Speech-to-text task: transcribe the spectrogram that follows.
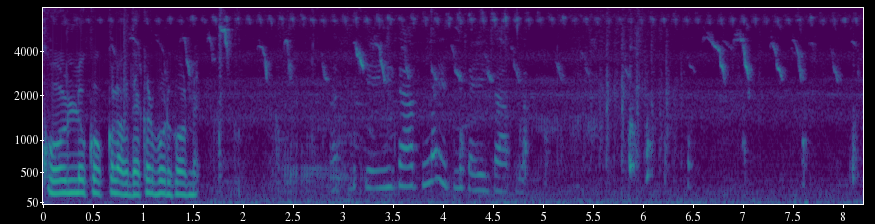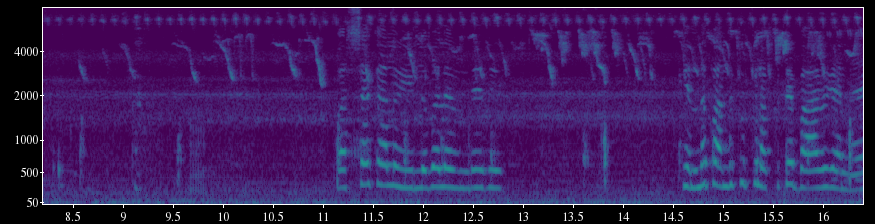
కోళ్ళు కుక్కలు ఒక దగ్గర పడుకోండి. వర్షాకాలం ఇల్లు భలే ఉండేది. కింద పంది కుక్కలు ఒక్కటే బాధగానే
